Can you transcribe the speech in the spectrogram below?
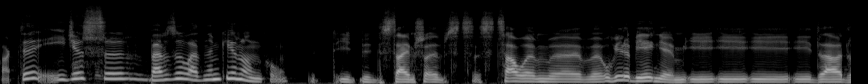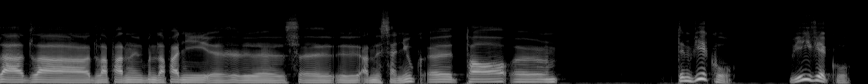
Tak. ty idziesz e, w bardzo ładnym kierunku. I z całym, z, całym e, uwielbieniem i, i, i, i dla, dla, dla, dla, pani, dla pani e, e, Anny Seniuk, to w tym wieku, w jej wieku,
